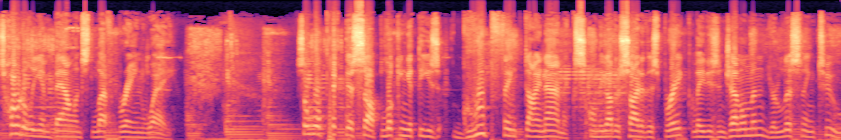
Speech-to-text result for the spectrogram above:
totally imbalanced left brain way. So we'll pick this up looking at these groupthink dynamics on the other side of this break. Ladies and gentlemen, you're listening to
